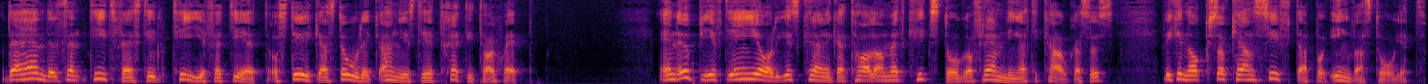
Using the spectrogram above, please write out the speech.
Det är händelsen tidsfäst till 1041 och styrkans storlek anges till ett 30-tal skepp. En uppgift i en georgisk krönika talar om ett krigståg av främlingar till Kaukasus, vilken också kan syfta på Ingvarståget.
